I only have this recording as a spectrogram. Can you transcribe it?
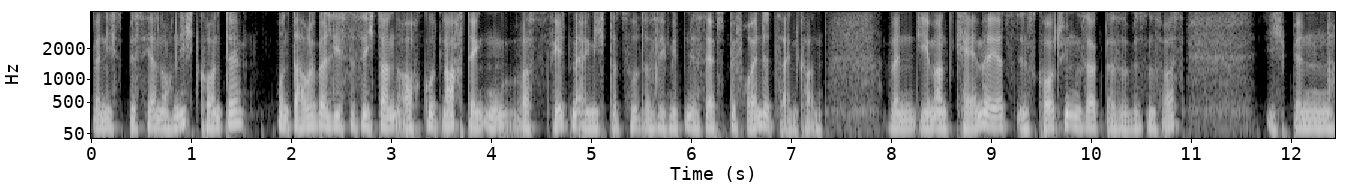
wenn ich es bisher noch nicht konnte. Und darüber ließe sich dann auch gut nachdenken, was fehlt mir eigentlich dazu, dass ich mit mir selbst befreundet sein kann. Wenn jemand käme jetzt ins Coaching und sagt, also wissen Sie was, ich bin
